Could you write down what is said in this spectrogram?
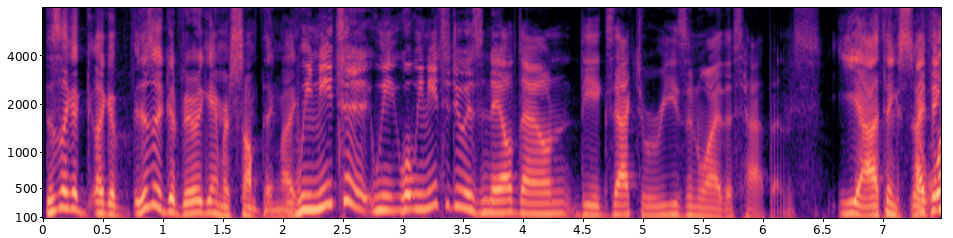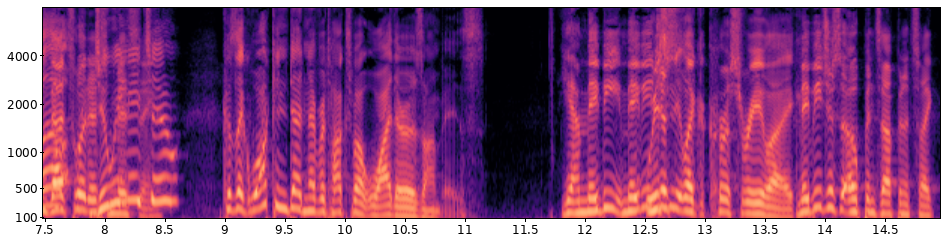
This is like a like a this is a good video game or something. Like we need to. We what we need to do is nail down the exact reason why this happens. yeah, I think so. I think that's what it's Do we need missing. to? Because like Walking Dead never talks about why there are zombies. Yeah, maybe maybe we just just need like a cursory like maybe it just opens up and it's like,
